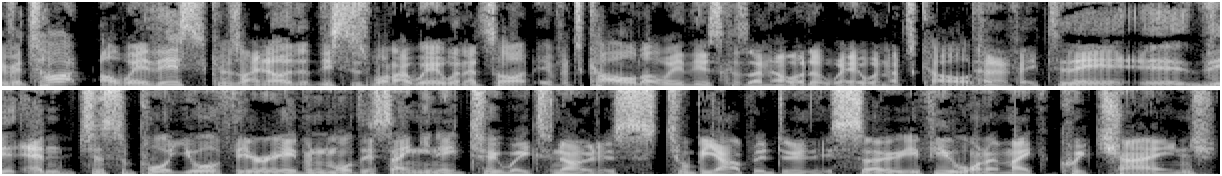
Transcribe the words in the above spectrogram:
if it's hot, I'll wear this because I know that this is what I wear when it's hot. If it's cold, I'll wear this because I know what to wear when it's cold. Perfect. Uh, th- and to support your theory even more, they're saying you need two weeks' notice to be able to do this. So if you want to make a quick change,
